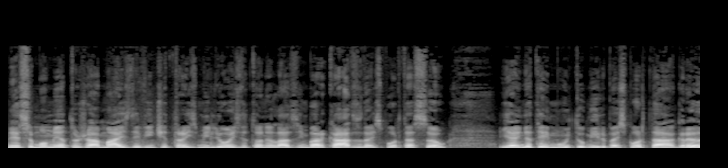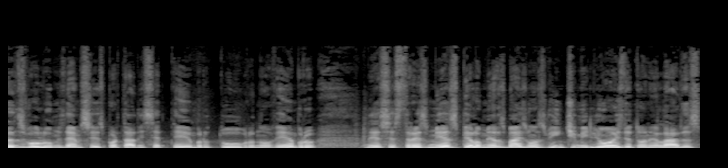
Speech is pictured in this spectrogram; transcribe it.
nesse momento, já mais de 23 milhões de toneladas embarcadas na exportação e ainda tem muito milho para exportar. Grandes volumes devem ser exportados em setembro, outubro, novembro. Nesses três meses, pelo menos mais umas 20 milhões de toneladas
